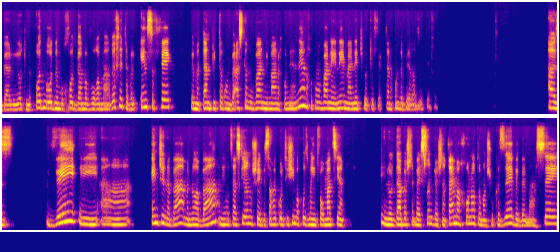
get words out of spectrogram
בעלויות מאוד מאוד נמוכות גם עבור המערכת, אבל אין ספק במתן פתרון. ואז כמובן ממה אנחנו נהנה? אנחנו כמובן נהנה מהנטוורק אפקט, אנחנו נדבר על זה תכף. אז, והאנג'ן הבא, המנוע הבא, אני רוצה להזכיר לנו שבסך הכל 90% מהאינפורמציה נולדה ב-20 בשנתיים האחרונות או משהו כזה, ובמעשה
